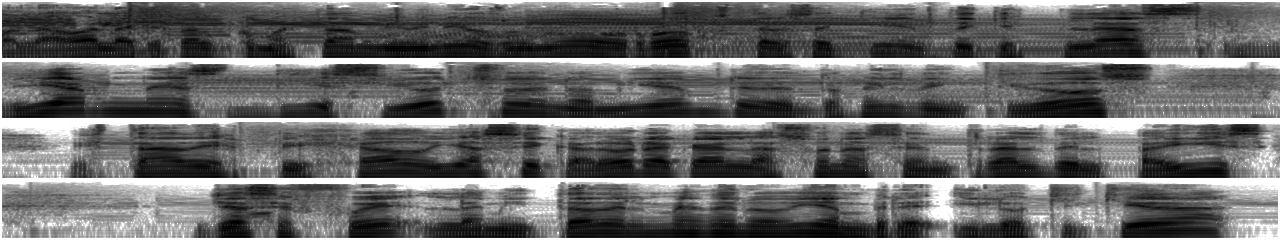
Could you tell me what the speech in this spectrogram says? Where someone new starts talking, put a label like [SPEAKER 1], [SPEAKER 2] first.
[SPEAKER 1] Hola, hola, ¿qué tal? ¿Cómo están? Bienvenidos a un nuevo Rockstars aquí en TX Plus, viernes 18 de noviembre del 2022. Está despejado y hace calor acá en la zona central del país. Ya se fue la mitad del mes de noviembre y lo que queda,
